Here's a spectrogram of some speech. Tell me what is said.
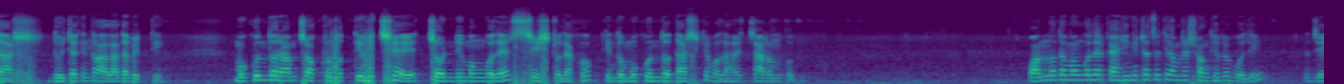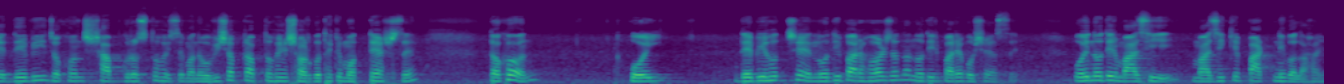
দাস, দুইটা কিন্তু আলাদা ব্যক্তি। মুকুন্দ রাম চক্রবর্তী হচ্ছে চণ্ডীমঙ্গলের শ্রেষ্ঠ লেখক, কিন্তু মুকুন্দ দাসকে বলা হয় চারণ কবি অন্নদামঙ্গলের কাহিনীটা যদি আমরা সংক্ষেপে বলি, যে দেবী যখন সাপগ্রস্ত হয়েছে মানে অভিশাপপ্রাপ্ত হয়ে স্বর্গ থেকে মর্তে আসছে, তখন ওই দেবী হচ্ছে নদী পার হওয়ার জন্য নদীর পাড়ে বসে আছে। ওই নদীর মাঝি, মাঝিকে পাটনি বলা হয়।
